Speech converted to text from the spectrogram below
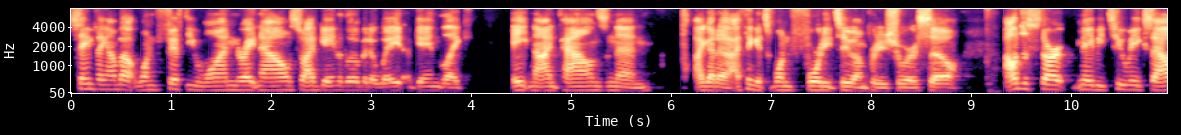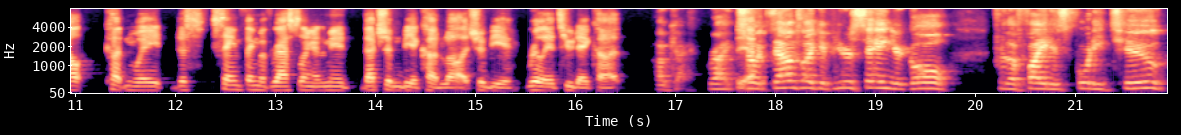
same thing, I'm about 151 right now, so I've gained a little bit of weight. I've gained like 8 9 pounds and then I got to I think it's 142, I'm pretty sure. So I'll just start maybe two weeks out cutting weight. Just same thing with wrestling. I mean, that shouldn't be a cut at all. It should be really a two day cut. Okay, right. Yeah. So it sounds like if you're saying your goal for the fight is 42,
